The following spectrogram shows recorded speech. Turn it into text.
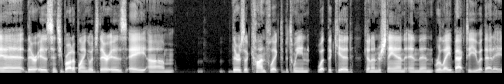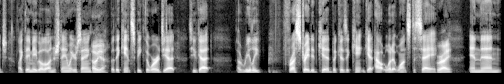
Uh, there is since you brought up language there is a um, there's a conflict between what the kid can understand and then relay back to you at that age like they may be able to understand what you're saying Oh, yeah. but they can't speak the words yet so you've got a really frustrated kid because it can't get out what it wants to say Right. and then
